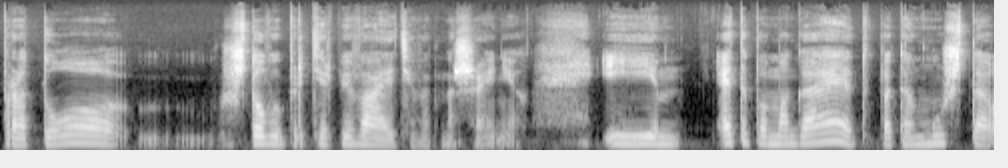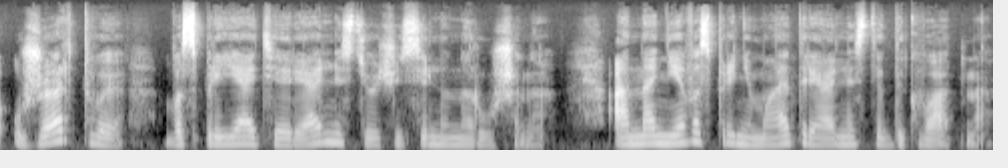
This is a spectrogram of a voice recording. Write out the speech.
про то, что вы претерпеваете в отношениях. И это помогает, потому что у жертвы восприятие реальности очень сильно нарушено. Она не воспринимает реальность адекватно.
